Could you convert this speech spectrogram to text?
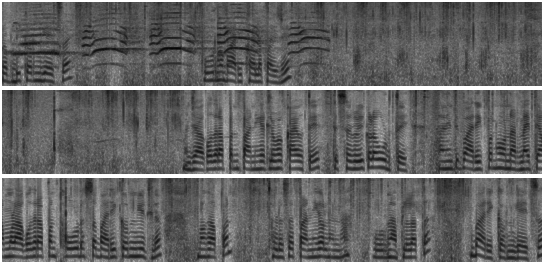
रबडी करून घ्यायचं आहे पूर्ण बारीक व्हायला पाहिजे. म्हणजे अगोदर आपण पाणी घेतल्यामुळे काय होते ते सगळीकडे उडते आणि ते बारीक पण होणार नाही. त्यामुळे अगोदर आपण थोडंसं बारीक करून घेतलं. मग आपण थोडंसं पाणी घालून ना पूर्ण आपल्याला आता बारीक करून घ्यायचं.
